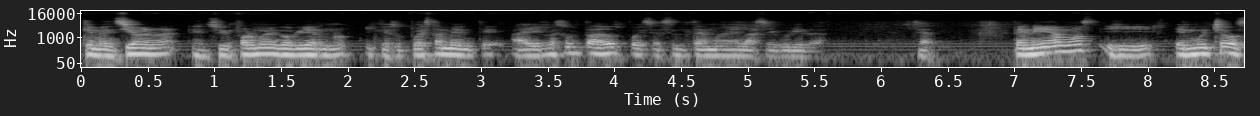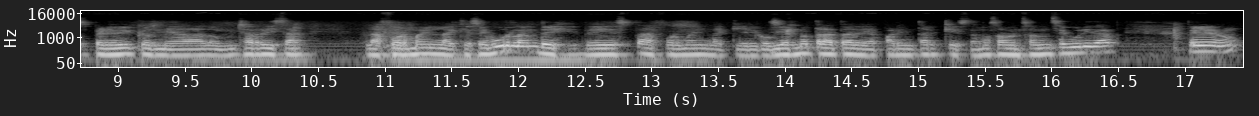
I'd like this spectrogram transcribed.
que menciona en su informe de gobierno y que supuestamente hay resultados, pues es el tema de la seguridad. O sea, teníamos, y en muchos periódicos me ha dado mucha risa, la forma en la que se burlan de, de esta forma en la que el gobierno trata de aparentar que estamos avanzando en seguridad, pero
